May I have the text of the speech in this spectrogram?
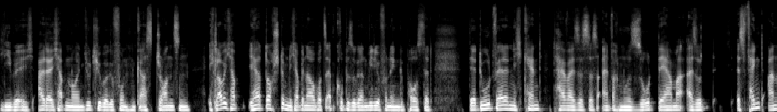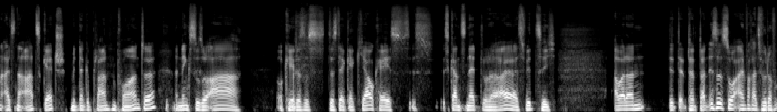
Liebe ich. Alter, ich habe einen neuen YouTuber gefunden, Gus Johnson. Ich glaube, ich habe, ja doch, stimmt, ich habe in einer WhatsApp-Gruppe sogar ein Video von denen gepostet. Der Dude, wer den nicht kennt, teilweise ist das einfach nur so derma, also es fängt an als eine Art Sketch mit einer geplanten Pointe. Dann denkst du so, ah, okay, das ist, das ist der Gag. Ja, okay, ist, ist, ist ganz nett oder ah ja, ist witzig. Aber dann, dann ist es so einfach, als würde er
